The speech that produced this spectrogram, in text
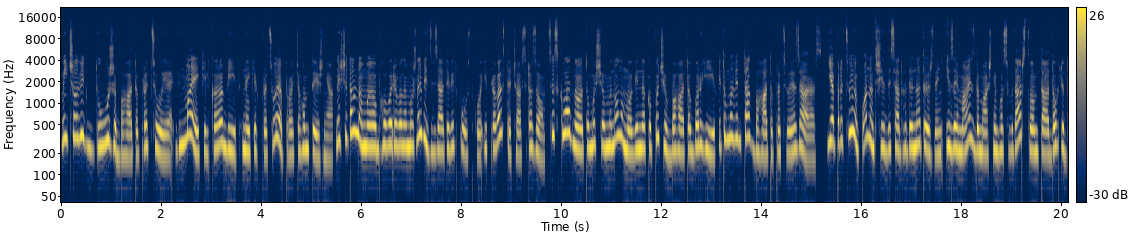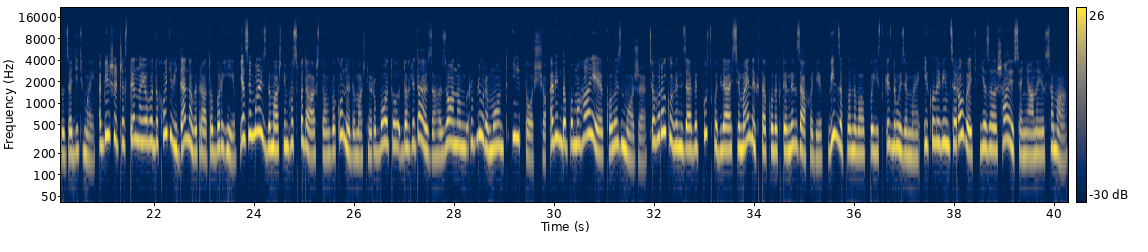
Мій чоловік дуже багато працює. Він має кілька робіт, на яких працює протягом тижня. Нещодавно ми обговорювали можливість взяти відпустку і провести час разом. Це складно, тому що в минулому він накопичив багато боргів, і тому він так багато працює зараз. Я працюю понад 60 годин на тиждень і займаюся домашнім господарством та догляду за дітьми. А більша частина його доходів йде на витрату боргів. Я займаюся домашнім господарством, виконую домашню роботу, доглядаю за газоном, роблю ремонт і тощо. А він допомагає, коли зможе. Цього року він взяв відпустку для сімейних та колективних заходів. Він запланував поїздки з друзями, і коли він це робить, я залишаюся нянею сама.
